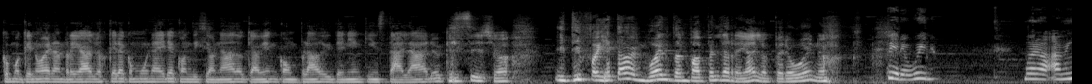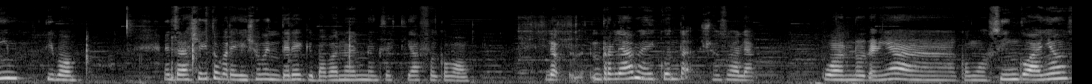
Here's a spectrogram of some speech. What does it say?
como que no eran regalos, que era como un aire acondicionado que habían comprado y tenían que instalar o qué sé yo. Y tipo, ya estaba envuelto en papel de regalo, pero bueno. Pero bueno. Bueno, a mí, tipo, el trayecto para que yo me enteré que Papá Noel no existía fue como... lo- en realidad me di cuenta yo sola. Cuando tenía como 5 años...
